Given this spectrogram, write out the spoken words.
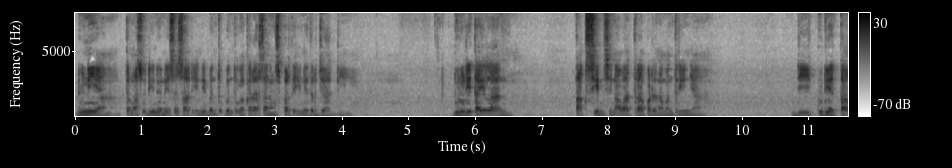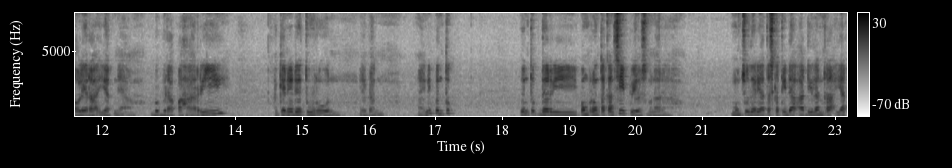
dunia termasuk di Indonesia saat ini bentuk-bentuk kekerasan yang seperti ini terjadi. Dulu di Thailand Taksin Sinawatra perdana menterinya dikudeta oleh rakyatnya beberapa hari akhirnya dia turun ya kan? Nah ini bentuk bentuk dari pemberontakan sipil sebenarnya muncul dari atas ketidakadilan rakyat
